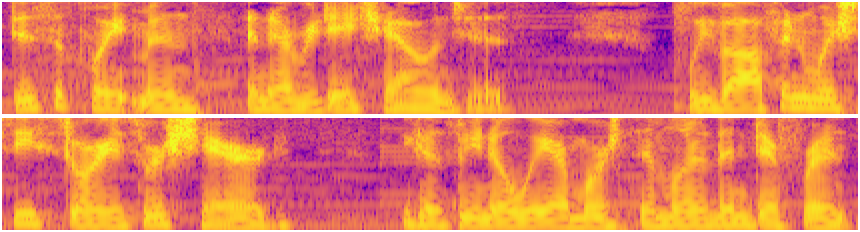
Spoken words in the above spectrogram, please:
disappointments, and everyday challenges. We've often wished these stories were shared because we know we are more similar than different.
